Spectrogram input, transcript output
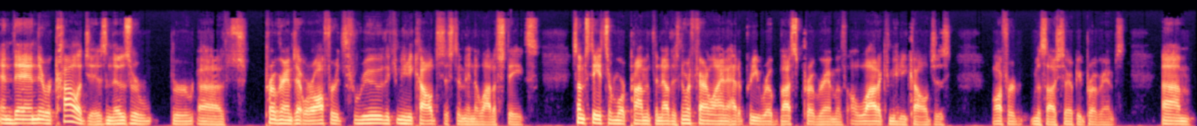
and then there were colleges, and those were were uh, programs that were offered through the community college system in a lot of states. Some states are more prominent than others. North Carolina had a pretty robust program of a lot of community colleges offered massage therapy programs. Um,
